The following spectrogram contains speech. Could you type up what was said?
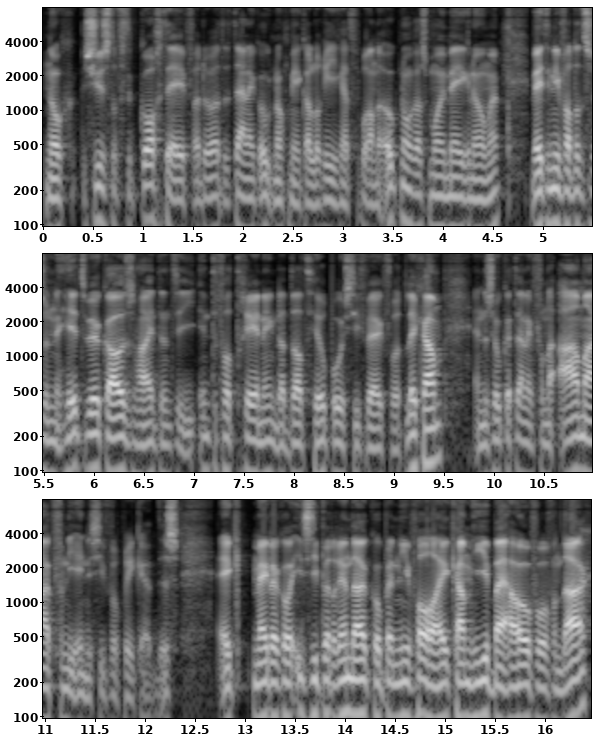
nog zuurstoftekort heeft. Waardoor het uiteindelijk ook nog meer calorieën gaat verbranden. Ook nog als mooi meegenomen. Weet in ieder geval dat een hit workout, een high intensity interval training. Dat dat heel positief werkt voor het lichaam. En dus ook uiteindelijk van de aanmaak van die energiefabrieken. Dus ik merk dat ik wel iets dieper erin duik. Op in ieder geval, ik ga hem hierbij houden voor vandaag.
